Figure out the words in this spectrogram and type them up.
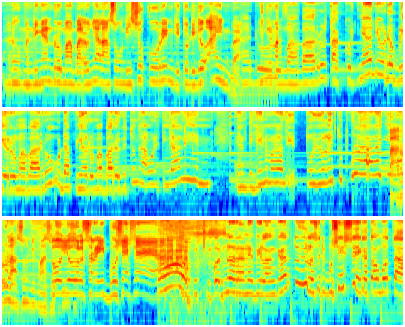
Aduh, mendingan rumah barunya langsung disyukurin gitu, didoain, Mbak. Aduh, Ini mah- rumah baru takutnya dia udah beli rumah baru, udah punya rumah baru gitu nggak mau ditinggalin. Yang tinggalin malah nanti tuyul itu pula lagi. baru mana? langsung dimasukin. Tuyul seribu cc. Tuh, bener aneh bilang kan tuyul 1000 cc kata Om Bota.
